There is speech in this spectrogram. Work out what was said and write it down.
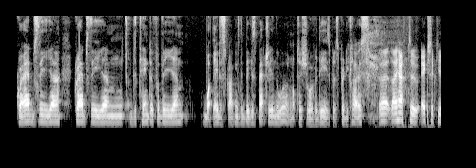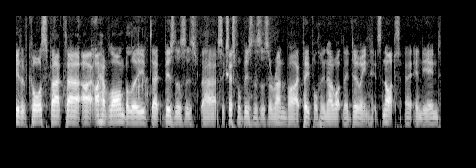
grabs the uh, grabs the um, the tender for the um, what they're describing as the biggest battery in the world. I'm not too sure if it is, but it's pretty close. Uh, they have to execute, of course, but uh, I, I, have long believed that businesses, uh, successful businesses, are run by people who know what they're doing. It's not, uh, in the end,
